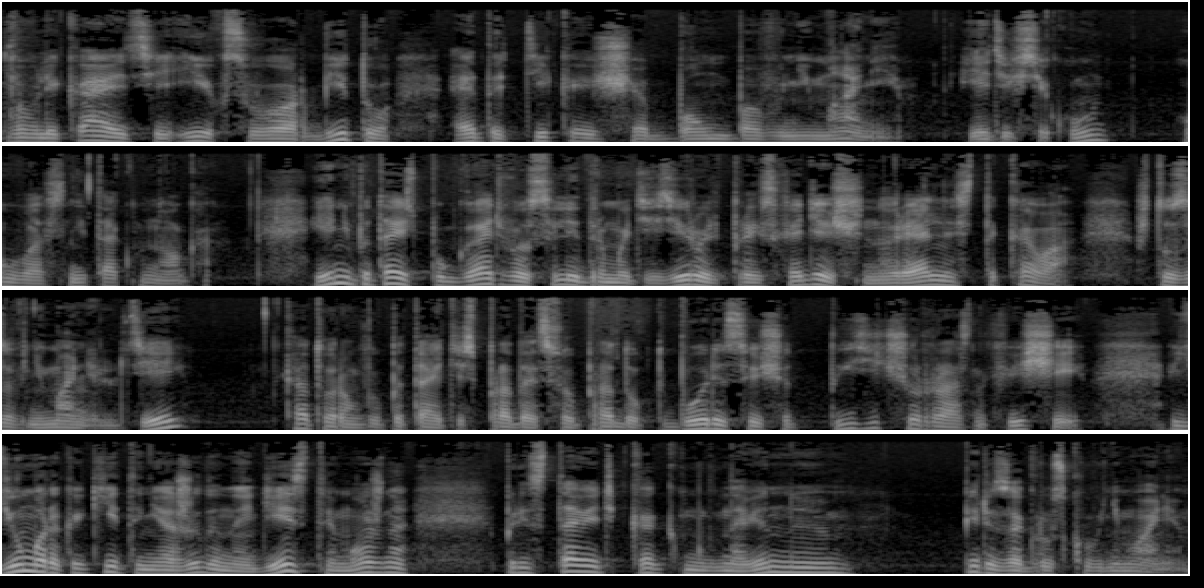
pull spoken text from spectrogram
вовлекаете их в свою орбиту, это тикающая бомба внимания. И этих секунд у вас не так много. Я не пытаюсь пугать вас или драматизировать происходящее, но реальность такова, что за внимание людей – которым вы пытаетесь продать свой продукт, борется еще тысячу разных вещей. Юмор и какие-то неожиданные действия можно представить как мгновенную перезагрузку внимания.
